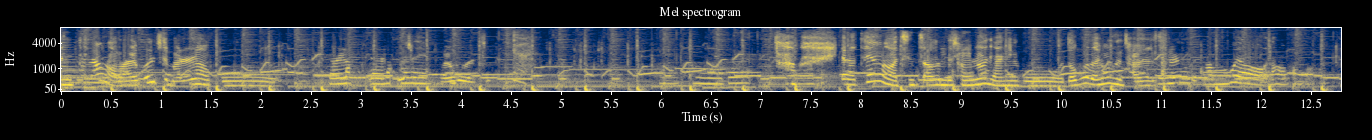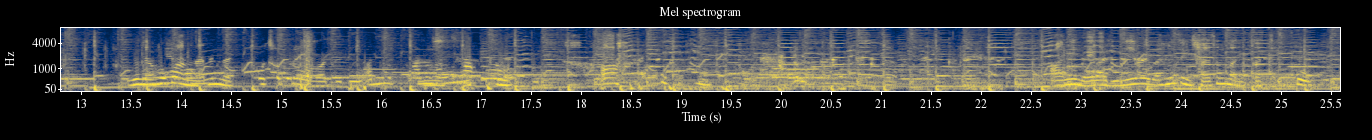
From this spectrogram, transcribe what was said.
아니 태양아 말 걸지 말라고. 연락, 연락하세요. 말 걸지. 그리고, 야 태양아 진짜. 근데 장난이 아니고 너보다 형은 잘 살고 그리고 안 보여, 나와봐. 우리는 허구한 날 맨날 또 쳐들어와가지고. 아니 안 보인다고. 아. 아니 내가 니네보다 형들이 잘 산다니까 걔고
